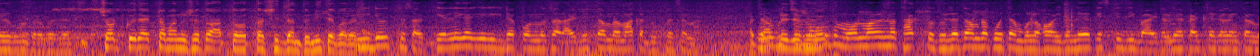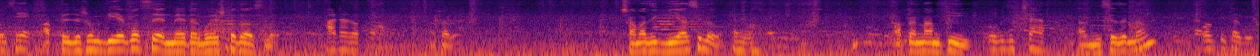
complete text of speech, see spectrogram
এরকম করে করে চট করে একটা মানুষে তো আত্মহত্যার সিদ্ধান্ত নিতে পারে না। এইটাও তো স্যার কে লেগে এটা করল স্যার আইডি তো আমরা মাথা ঢুকতেছে না। আচ্ছা, আপনি যে সময়- মন মালিন্য থাকতো তাহলে তো আমরা কইতাম বলে হয় এটা কিস কেজি বা এটা কাজ আপনি যে সময় বিয়ে করছেন মেয়েটার বয়স কত আসলো? আঠারো। আঠারো। সামাজিক বিয়ে ছিল? আপনার নাম কি? অভিজিৎ সাহা। আর মিসেজের নাম? অর্পিতা গুড়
